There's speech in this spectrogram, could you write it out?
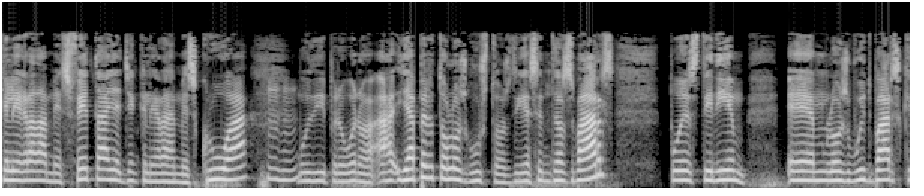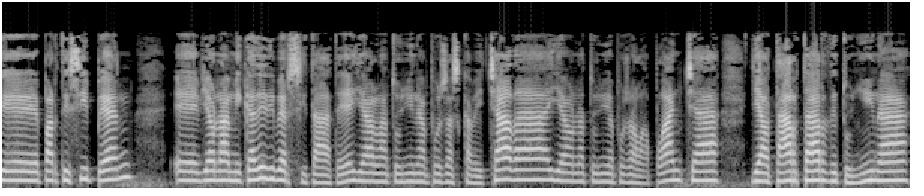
que li agrada més feta, hi ha gent que li agrada més crua, uh Mhm. -huh. vull dir, però bueno, hi ha per tots els gustos, diguéssim, dels bars, pues tenim eh, els vuit bars que participen, eh, hi ha una mica de diversitat, eh? hi ha la tonyina pues, escabetxada, hi ha una tonyina pues, a la planxa, hi ha tàrtar de tonyina,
